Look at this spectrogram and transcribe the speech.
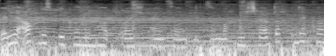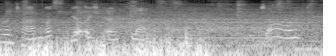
Wenn ihr auch Lust bekommen habt, euch ein Sandwich zu machen, schreibt doch in den Kommentaren, was ihr euch einpflanzt. Ciao!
